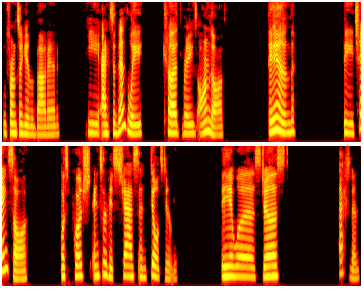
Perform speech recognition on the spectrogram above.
confronting him about it. He accidentally cut Ray's arm off. Then the chainsaw was pushed into his chest and killed him. It was just accident.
